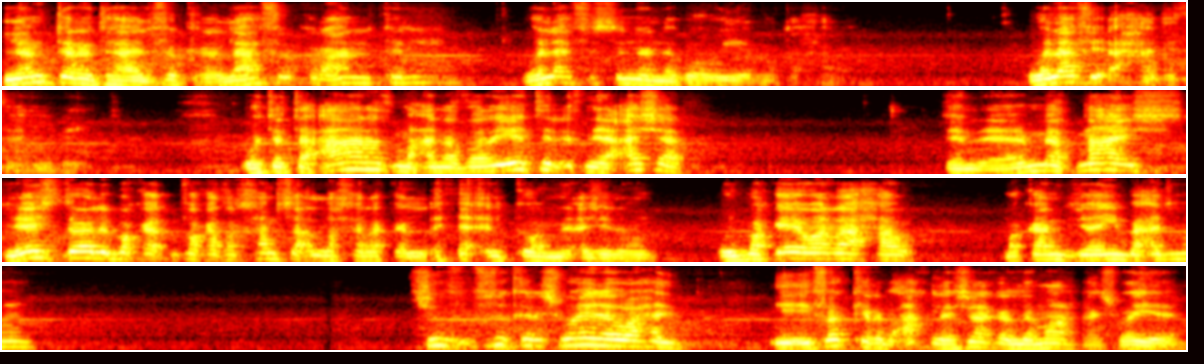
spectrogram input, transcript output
لم ترد هذه الفكرة لا في القرآن الكريم ولا في السنة النبوية المطهرة ولا في أحاديث أهل البيت وتتعارض مع نظرية الاثنى عشر لأن الأئمة 12 ليش دول فقط الخمسة الله خلق الكون من أجلهم والبقية وين راحوا؟ ما كانوا جايين بعدهم؟ شوف فكر شوي لو واحد يفكر بعقله يشغل دماغه شوية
